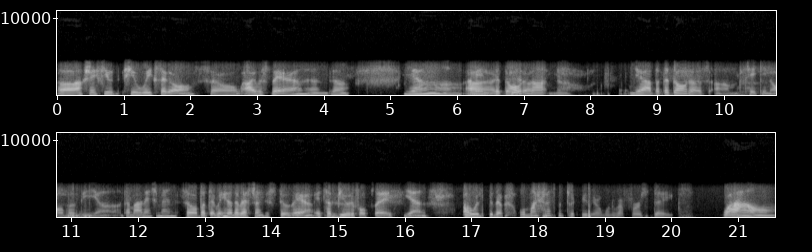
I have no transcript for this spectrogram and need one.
uh actually a few few weeks ago. So I was there and uh yeah, I mean the daughter. I did not know. Yeah, but the daughter's um taking over the uh the management. So, but the you know the restaurant is still there. It's a beautiful place. Yes. Oh, it's been there. Well, my husband took me there on one of our first dates. Wow.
